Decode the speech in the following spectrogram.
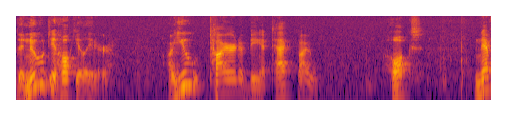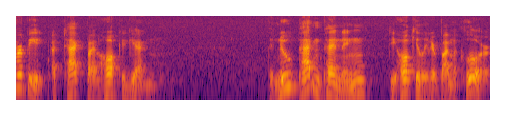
The new dehawkulator. Are you tired of being attacked by hawks? Never be attacked by a hawk again. The new patent pending dehawkulator by McClure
